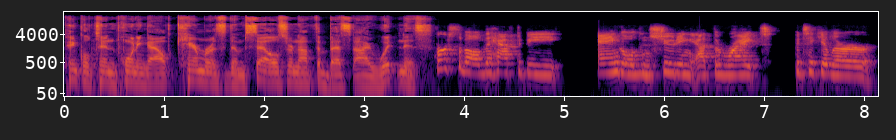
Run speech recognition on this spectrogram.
Pinkleton pointing out cameras themselves are not the best eyewitness. First of all, they have to be angled and shooting at the right particular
